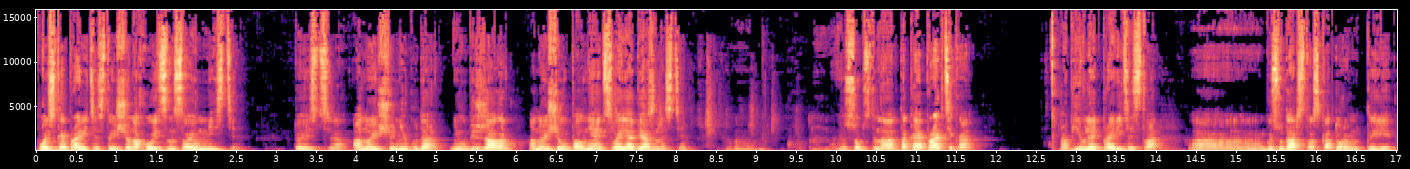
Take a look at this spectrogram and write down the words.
польское правительство еще находится на своем месте. То есть а, оно еще никуда не убежало, оно еще выполняет свои обязанности. Собственно, такая практика объявлять правительство государства, с которым ты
